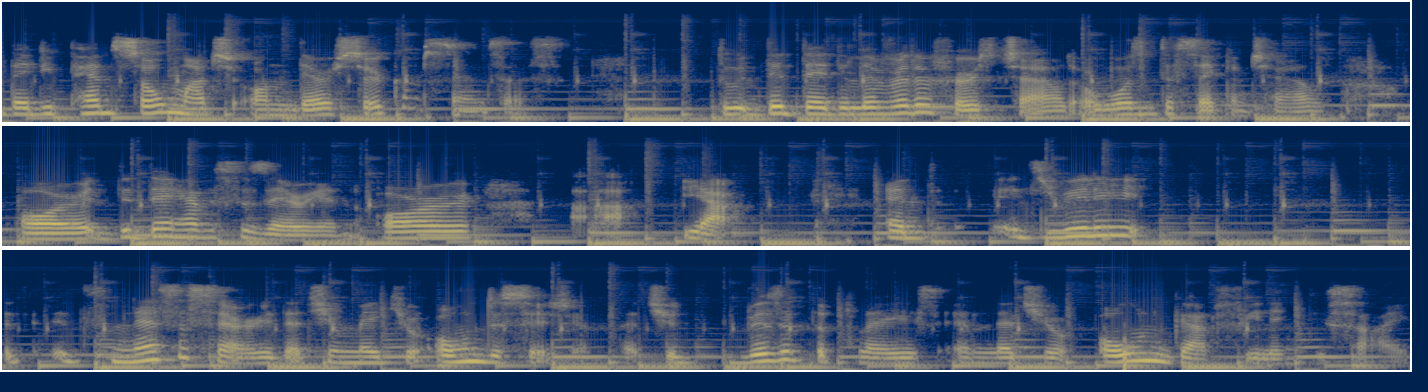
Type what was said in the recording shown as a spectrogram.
they depend so much on their circumstances do, did they deliver the first child or was it the second child or did they have a cesarean? Or uh, yeah. And it's really it, it's necessary that you make your own decision that you visit the place and let your own gut feeling decide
